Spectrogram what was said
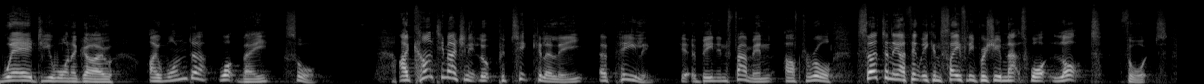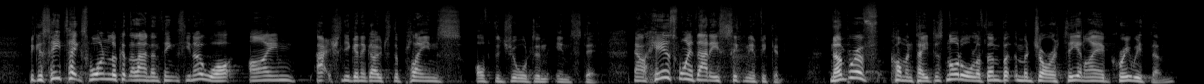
Where do you want to go? I wonder what they saw. I can't imagine it looked particularly appealing. It had been in famine after all. Certainly, I think we can safely presume that's what Lot thought. Because he takes one look at the land and thinks, you know what, I'm actually going to go to the plains of the Jordan instead. Now, here's why that is significant. Number of commentators, not all of them, but the majority, and I agree with them,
